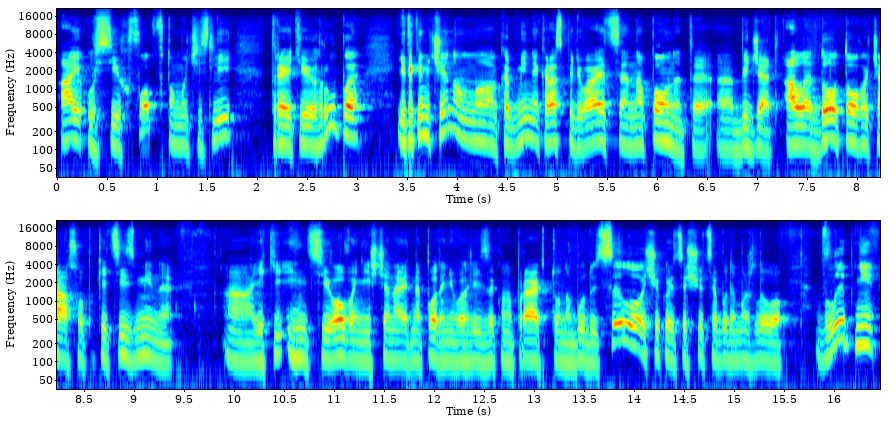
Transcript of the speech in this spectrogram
а й усіх ФОП, в тому числі третьої групи. І таким чином Кабмін якраз сподівається наповнити е, бюджет. Але до того часу, поки ці зміни які ініційовані ще навіть не подані вигляді законопроекту, набудуть силу. Очікується, що це буде можливо в липні.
